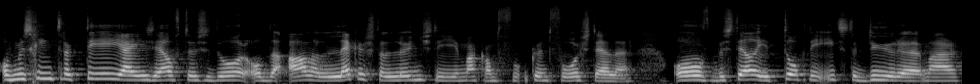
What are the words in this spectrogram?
Of misschien trakteer jij jezelf tussendoor op de allerlekkerste lunch die je maar kan, kunt voorstellen. Of bestel je toch die iets te dure, maar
